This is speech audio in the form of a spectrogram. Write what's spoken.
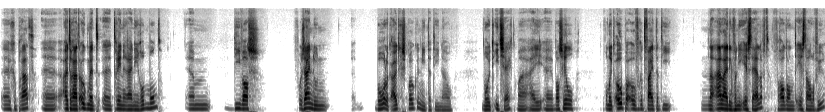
gepraat. Uiteraard ook met trainer Reinier Rommond. Ehm, die was voor zijn doen behoorlijk uitgesproken. Niet dat hij nou nooit iets zegt, maar hij eh, was heel, vond ik, open over het feit dat hij naar aanleiding van die eerste helft, vooral dan het eerste half uur,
